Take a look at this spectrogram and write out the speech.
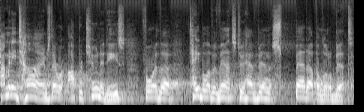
How many times there were opportunities for the table of events to have been sped up a little bit?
